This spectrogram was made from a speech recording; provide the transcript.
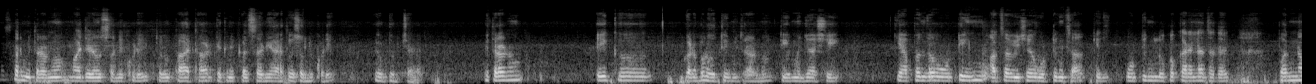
नमस्कार मित्रांनो माझे नाव सनी खुडे तुम्ही पाहत आहात technical Sunny Aarti Sunny Khude YouTube channel मित्रांनो एक गडबड होती मित्रांनो. ती म्हणजे अशी की आपण जर आजचा विषय वोटिंगचा की वोटिंग लोक करायला जातात. पण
